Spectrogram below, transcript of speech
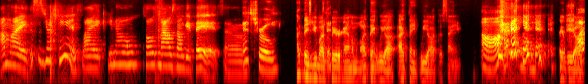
I'm like, this is your chance. Like, you know, closed mouths don't get fed. So that's true. I think you my spirit animal. I think we are. I think we are the same. Oh, we are. I,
